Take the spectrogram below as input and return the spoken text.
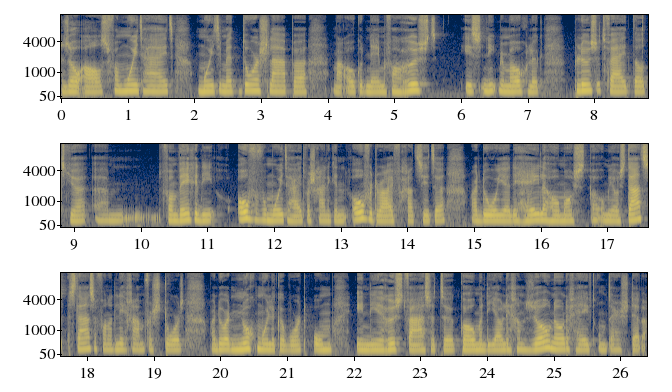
Zoals vermoeidheid, moeite met doorslapen, maar ook het nemen van rust is niet meer mogelijk. Plus het feit dat je um, vanwege die oververmoeidheid waarschijnlijk in een overdrive gaat zitten, waardoor je de hele homeostase van het lichaam verstoort, waardoor het nog moeilijker wordt om in die rustfase te komen die jouw lichaam zo nodig heeft om te herstellen.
